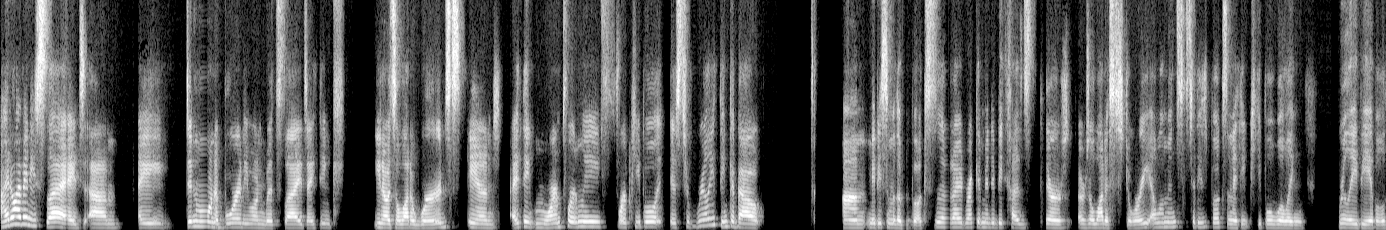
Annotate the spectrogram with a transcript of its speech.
I don't have any slides. Um, I didn't want to bore anyone with slides. I think, you know, it's a lot of words. And I think more importantly for people is to really think about um, maybe some of the books that I'd recommended because there's there's a lot of story elements to these books. And I think people will really be able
